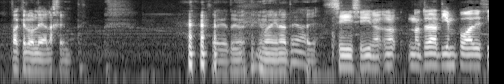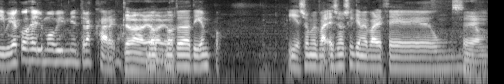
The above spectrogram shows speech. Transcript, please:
para que lo lea la gente. Imagínate, vaya. Sí, sí, no, te da tiempo a decir, voy a coger el móvil mientras carga. no, te da tiempo. Y eso, me, eso sí que me parece un, sí, un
